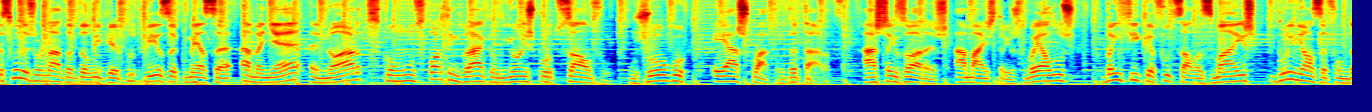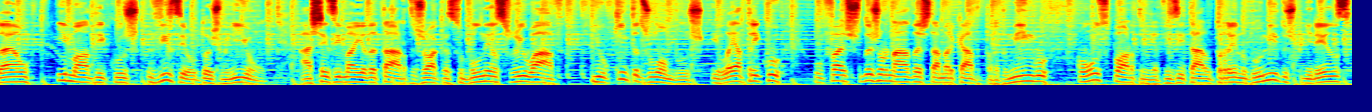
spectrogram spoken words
A segunda jornada da Liga Portuguesa começa amanhã, a norte, com um Sporting Braga Leões Porto Salvo. O jogo é às quatro da tarde. Às seis horas há mais três duelos: Benfica Futsal Azemais, Borinhosa Fundão e Módicos Viseu 2001. Às seis e meia da tarde joga-se o Belenenses Rio Ave e o Quinta dos Lombos Elétrico. O fecho da jornada está marcado para domingo, com o Sporting a visitar o terreno do Unidos Pinheirense,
